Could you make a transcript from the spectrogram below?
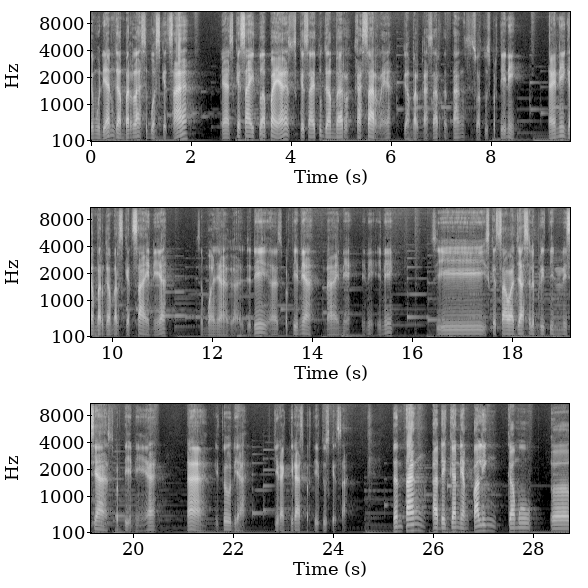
Kemudian gambarlah sebuah sketsa. Ya, sketsa itu apa ya? Sketsa itu gambar kasar ya, gambar kasar tentang sesuatu seperti ini. Nah, ini gambar-gambar sketsa ini ya. Semuanya. Jadi eh, seperti ini ya. Nah, ini ini ini si sketsa wajah selebriti Indonesia seperti ini ya Nah, itu dia. Kira-kira seperti itu sketsa. Tentang adegan yang paling kamu eh,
